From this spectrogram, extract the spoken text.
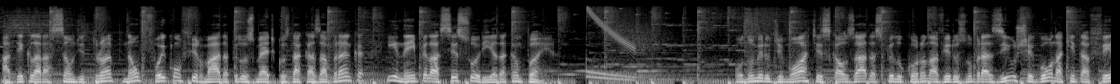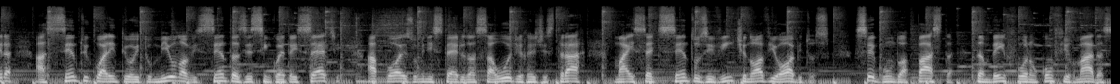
A declaração de Trump não foi confirmada pelos médicos da Casa Branca e nem pela assessoria da campanha. O número de mortes causadas pelo coronavírus no Brasil chegou na quinta-feira a 148.957, após o Ministério da Saúde registrar mais 729 óbitos. Segundo a pasta, também foram confirmadas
